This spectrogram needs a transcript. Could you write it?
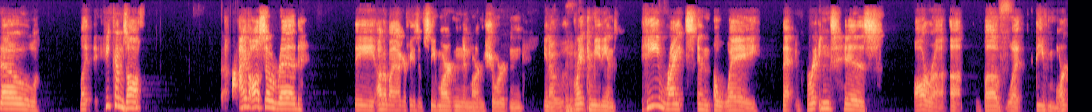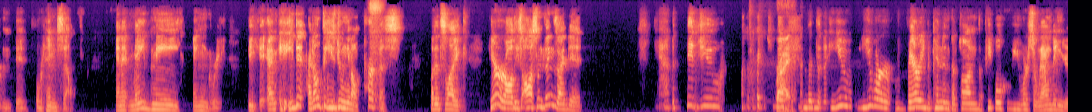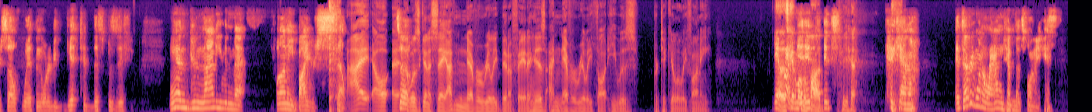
so like he comes off. I've also read the autobiographies of Steve Martin and Martin Short, and you know, Mhm. great comedians. He writes in a way that brings his aura up above what Steve Martin did for himself, and it made me angry. He, and he did. I don't think he's doing it on purpose, but it's like, here are all these awesome things I did. Yeah, but did you? Right. The- the- you you were very dependent upon the people who you were surrounding yourself with in order to get to this position, and you're not even that funny by yourself. I, oh, I So- I was gonna say I've never really been a fan of his. I never really thought he was particularly funny. Yeah, let's Right, get him on the it- pod. It's Yeah, kind of it's everyone around him that's funny.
